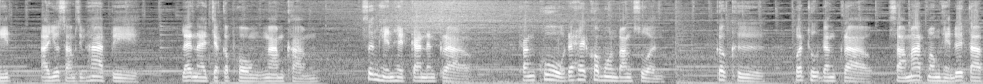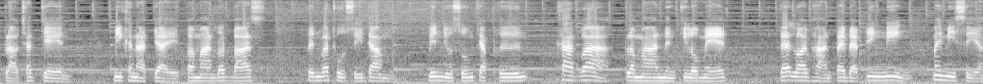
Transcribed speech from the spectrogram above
ณิชย์ อายุ 35 ปี และนายจักรพงศ์งามขำ ซึ่งเห็นเหตุการณ์ดังกล่าว ทั้งคู่ได้ให้ข้อมูลบางส่วน ก็คือ วัตถุดังกล่าวสามารถมองเห็นด้วยตาเปล่าชัดเจน มีขนาดใหญ่ประมาณรถบัส เป็นวัตถุสีดำบินอยู่สูงจากพื้น คาดว่าประมาณ 1 กิโลเมตร และลอยผ่านไปแบบนิ่ง ๆ ไม่มีเสียง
